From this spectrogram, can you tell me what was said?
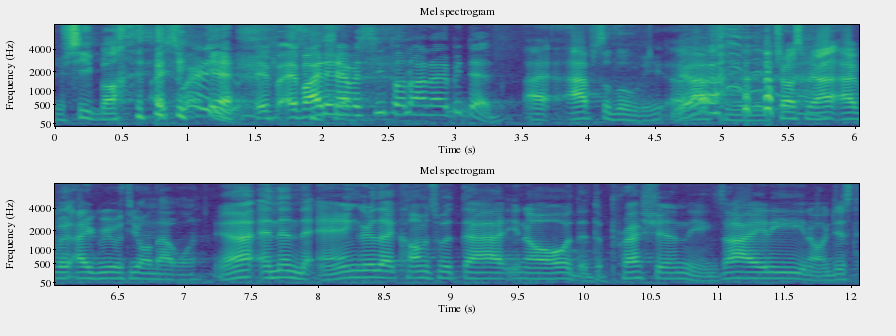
Your seatbelt. I swear to Yeah. you, if, if I didn't Yeah. have a seatbelt on, I'd be dead. I, absolutely. Uh, Yeah. Absolutely. Trust me, I, I, I agree with you on that one. Yeah, and then the anger that comes with that, you know, the depression, the anxiety, you know, and just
